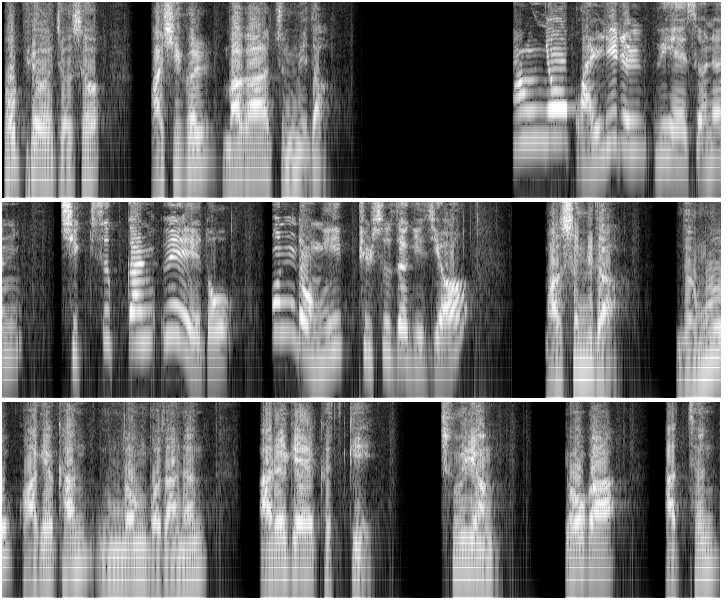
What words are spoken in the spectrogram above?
높여져서 과식을 막아줍니다. 당뇨 관리를 위해서는 식습관 외에도 운동이 필수적이죠. 맞습니다. 너무 과격한 운동보다는 빠르게 걷기, 수영, 요가 같은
